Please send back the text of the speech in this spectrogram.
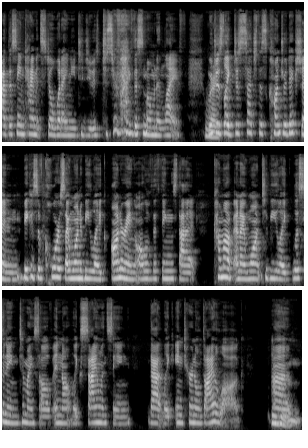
at the same time, it's still what I need to do to survive this moment in life, which right. is like just such this contradiction because, of course, I want to be like honoring all of the things that come up and I want to be like listening to myself and not like silencing that like internal dialog mm-hmm. Um,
